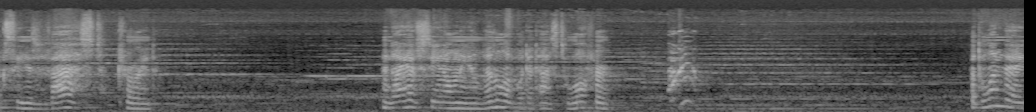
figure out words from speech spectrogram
Galaxy is vast, droid. and I have seen only a little of what it has to offer. But one day,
